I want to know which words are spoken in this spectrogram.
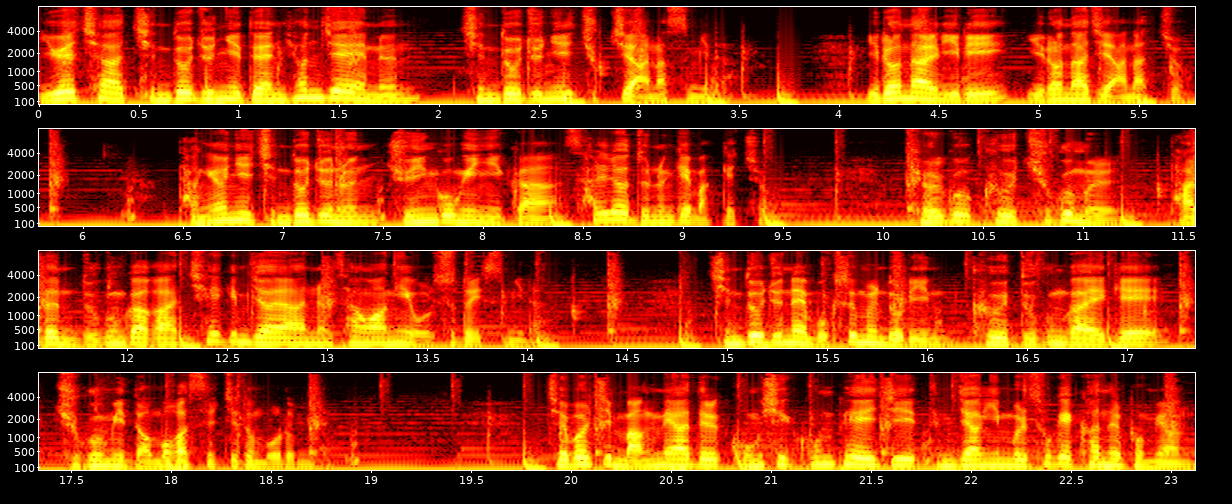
2회차 진도준이 된 현재에는 진도준이 죽지 않았습니다. 일어날 일이 일어나지 않았죠. 당연히 진도준은 주인공이니까 살려두는 게 맞겠죠. 결국 그 죽음을 다른 누군가가 책임져야 하는 상황이 올 수도 있습니다. 진도준의 목숨을 노린 그 누군가에게 죽음이 넘어갔을지도 모릅니다. 재벌집 막내 아들 공식 홈페이지 등장인물 소개 칸을 보면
